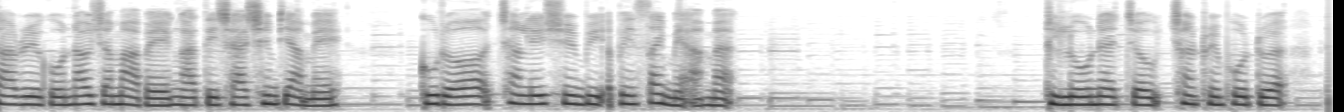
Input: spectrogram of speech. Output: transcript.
ဒါတွေကိုနောက်ရမှပဲငါတေချာရှင်းပြမယ်ခုတော့ခြံလေးရှင်းပြီးအပင်စိုက်မယ်အမှန်ဒီလိုနဲ့ကျုပ်ခြံထွင်ဖို့အတွက်တ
